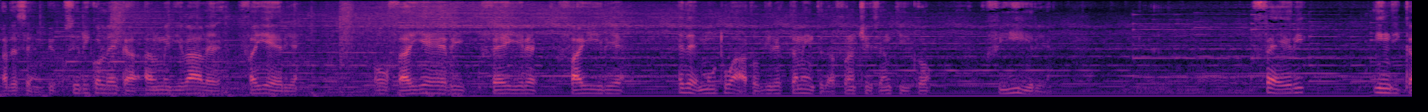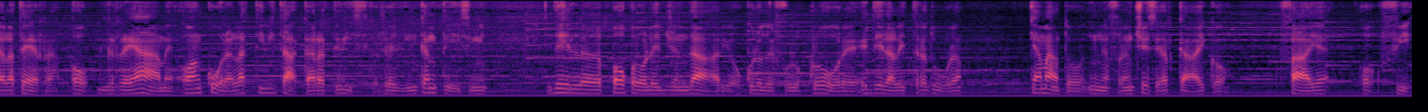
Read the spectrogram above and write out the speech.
ad esempio, si ricollega al medievale faierie o faieri, feire, fairie ed è mutuato direttamente dal francese antico fiirie. Fairy indica la terra o il reame o ancora l'attività caratteristica, cioè gli incantesimi del popolo leggendario, quello del folklore e della letteratura, chiamato in francese arcaico faie o fi.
